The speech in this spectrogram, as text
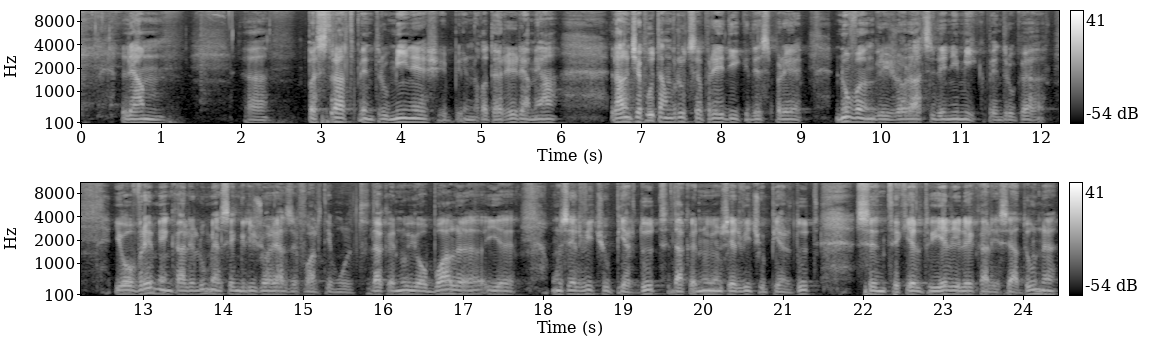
le-am păstrat pentru mine și în hotărârea mea. La început am vrut să predic despre nu vă îngrijorați de nimic, pentru că e o vreme în care lumea se îngrijorează foarte mult. Dacă nu e o boală, e un serviciu pierdut, dacă nu e un serviciu pierdut, sunt cheltuielile care se adună,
